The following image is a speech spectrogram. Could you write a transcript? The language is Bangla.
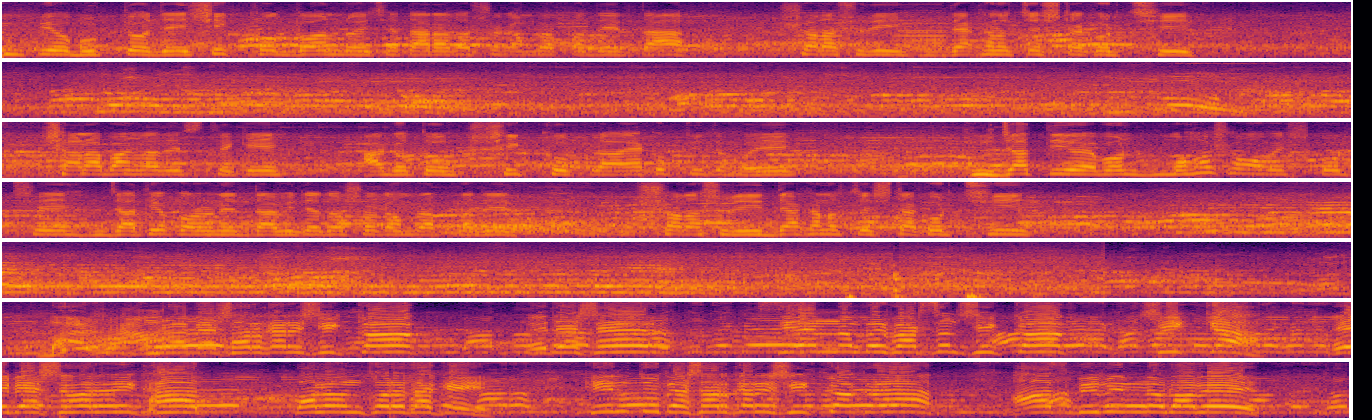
এমপিওভুক্ত যে শিক্ষকগণ রয়েছে, তারা দর্শক, আমরা আপনাদের তা সরাসরি দেখানোর চেষ্টা করছি। সারা বাংলাদেশ থেকে আগত শিক্ষকরা একত্রিত হয়ে জাতীয় এবং মহাসমাবেশ করছে জাতীয়করণের দাবিতে। দর্শক, আমরা আপনাদের সরাসরি দেখানোর চেষ্টা করছি। আমরা বেসরকারি শিক্ষক এদেশের ছিয়ানব্বই পার্সেন্ট শিক্ষক, শিক্ষা এই বেসরকারি খাত পালন করে থাকে। কিন্তু বেসরকারি শিক্ষকরা আজ বিভিন্নভাবে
